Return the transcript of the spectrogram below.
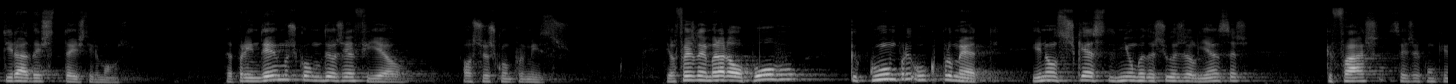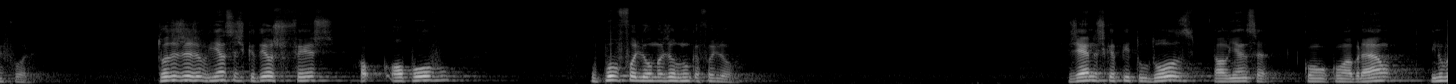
tirar deste texto, irmãos. Aprendemos como Deus é fiel aos seus compromissos. Ele fez lembrar ao povo que cumpre o que promete e não se esquece de nenhuma das suas alianças que faz, seja com quem for. Todas as alianças que Deus fez ao, ao povo, o povo falhou, mas ele nunca falhou. Gênesis capítulo 12, a aliança com, com Abraão, e no,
